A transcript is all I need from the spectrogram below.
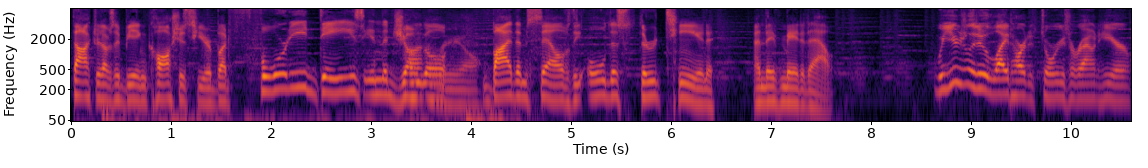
doctors obviously being cautious here. But 40 days in the jungle Unreal. by themselves, the oldest 13, and they've made it out. We usually do lighthearted stories around here,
